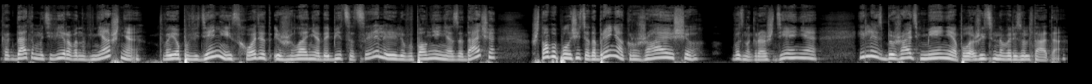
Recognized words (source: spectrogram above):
Когда ты мотивирован внешне, твое поведение исходит из желания добиться цели или выполнения задачи, чтобы получить одобрение окружающих, вознаграждение или избежать менее положительного результата.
